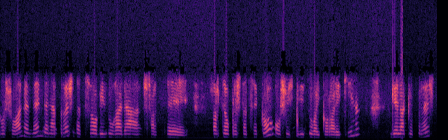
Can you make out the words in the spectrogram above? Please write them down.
gozoan, hemen, dena prestatzo bildu gara sartze, sartzeo prestatzeko, oso espiritu baikorrarekin, gelak prest,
